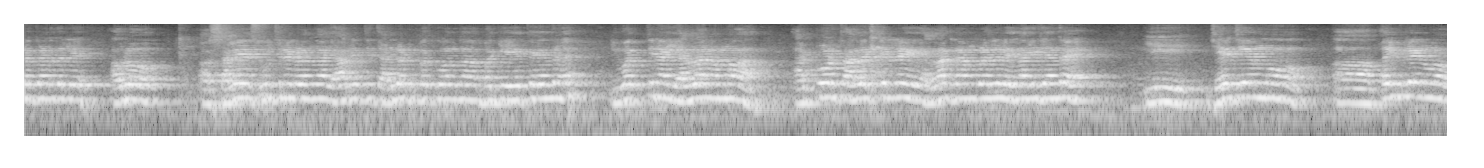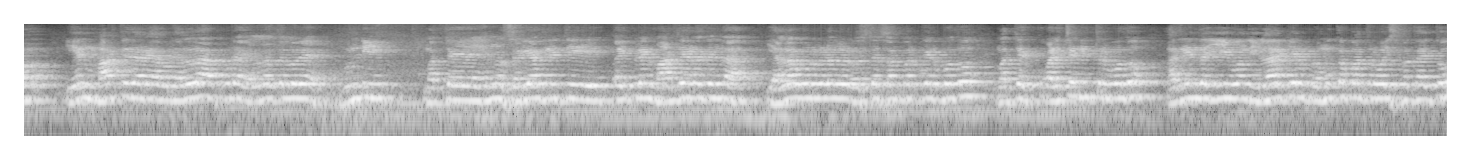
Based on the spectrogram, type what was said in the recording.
ಪ್ರಕರಣದಲ್ಲಿ ಅವರು ಸಲಹೆ ಸೂಚನೆಗಳನ್ನು ಯಾವ ರೀತಿ ತಡೆಗಟ್ಟಬೇಕು ಅನ್ನೋ ಬಗ್ಗೆ ಏಕೆಂದರೆ ಇವತ್ತಿನ ಎಲ್ಲ ನಮ್ಮ ಅಡ್ಕೋಡ್ ತಾಲೂಕಿನಲ್ಲಿ ಎಲ್ಲ ಗ್ರಾಮಗಳಲ್ಲಿ ಏನಾಗಿದೆ ಅಂದರೆ ಈ ಜೆ ಜೆ ಎಂ ಪೈಪ್ ಲೈನ್ ಏನು ಮಾಡ್ತಿದ್ದಾರೆ ಅವರೆಲ್ಲ ಕೂಡ ಎಲ್ಲದಲ್ಲೂ ಗುಂಡಿ ಮತ್ತೆ ಇನ್ನು ಸರಿಯಾದ ರೀತಿ ಪೈಪ್ ಲೈನ್ ಮಾಡದೇ ಇರೋದ್ರಿಂದ ಎಲ್ಲ ಊರುಗಳಲ್ಲೂ ರಸ್ತೆ ಸಂಪರ್ಕ ಇರ್ಬೋದು ಮತ್ತೆ ಕೊಳಚೆ ನಿಂತಿರ್ಬೋದು ಅದರಿಂದ ಈ ಒಂದು ಇಲಾಖೆಯು ಪ್ರಮುಖ ಪಾತ್ರ ವಹಿಸಬೇಕಾಯ್ತು.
